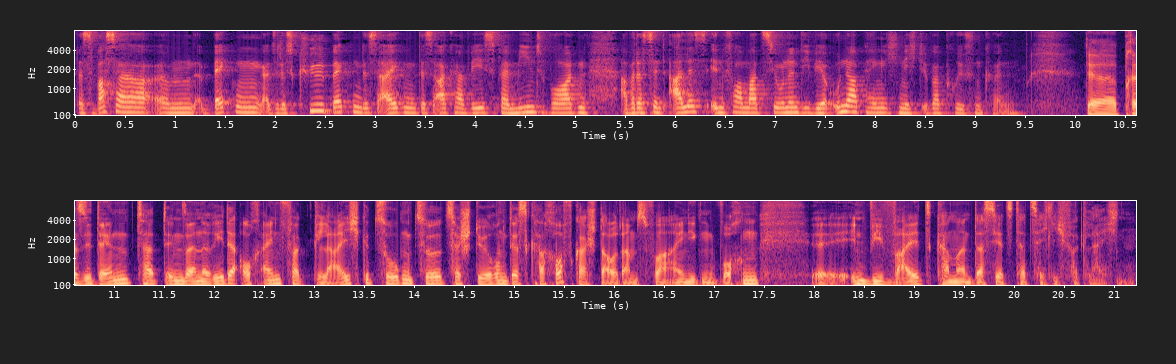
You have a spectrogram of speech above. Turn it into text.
das Wasserbecken, ähm, also das Kühlbecken des, Eigen, des AKWs vermint worden. Aber das sind alles Informationen, die wir unabhängig nicht überprüfen können. Der Präsident hat in seiner Rede auch einen Vergleich gezogen zur Zerstörung des Kachowka-Staudamms vor einigen Wochen. Äh, inwieweit kann man das jetzt tatsächlich vergleichen?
